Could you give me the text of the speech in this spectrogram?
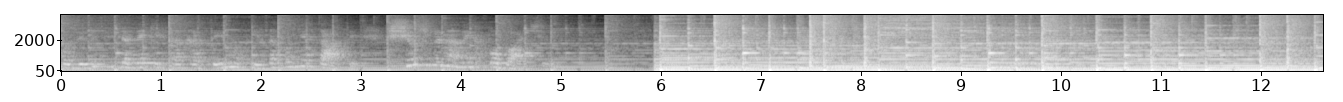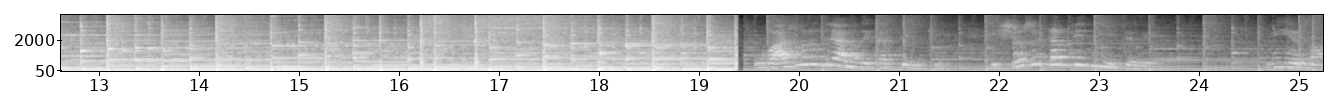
подивитися декілька картинок і запам'ятати, що ж ви на них побачили. Уважно розглянули картинки. І що ж ви там відмітили? Вірно,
